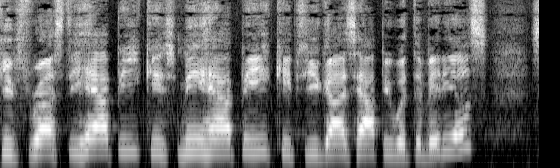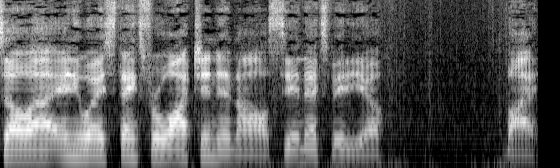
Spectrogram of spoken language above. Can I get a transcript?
keeps Rusty happy, keeps me happy, keeps you guys happy with the videos. So uh, anyways, thanks for watching and I'll see you next video. Bye.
